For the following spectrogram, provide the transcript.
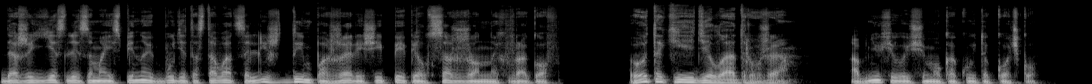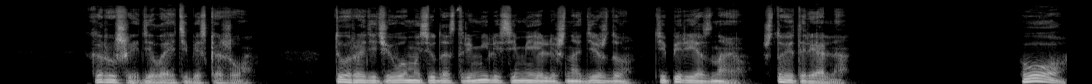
Даже если за моей спиной будет оставаться лишь дым, пожарящий пепел сожженных врагов. Вот такие дела, друже. Обнюхивающему какую-то кочку. Хорошие дела, я тебе скажу. То, ради чего мы сюда стремились, имея лишь надежду, теперь я знаю, что это реально. «О,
